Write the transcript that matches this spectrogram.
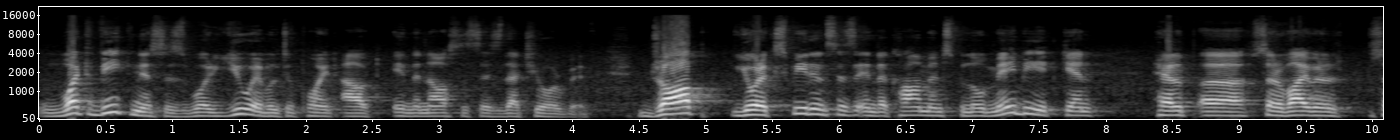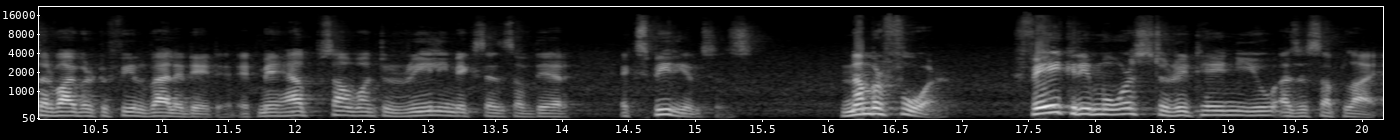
what weaknesses were you able to point out in the narcissist that you're with? Drop your experiences in the comments below. Maybe it can help a survivor, survivor to feel validated. It may help someone to really make sense of their experiences. Number four, fake remorse to retain you as a supply.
